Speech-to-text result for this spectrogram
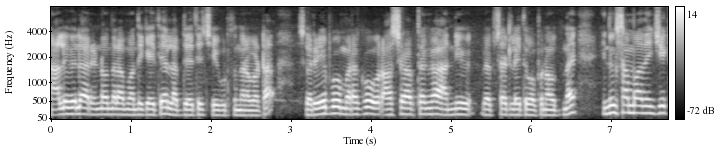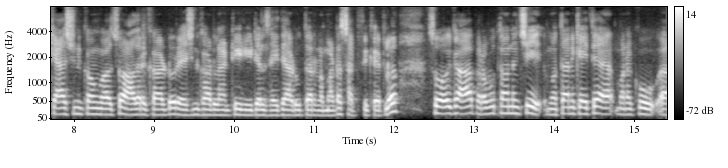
నాలుగు వేల రెండు వందల మందికి అయితే లబ్ధి అయితే చేకూరుతుందన్నమాట. సో రేపు మనకు రాష్ట్ర వ్యాప్తంగా అన్ని వెబ్సైట్లు అయితే ఓపెన్ అవుతున్నాయి. ఇందుకు సంబంధించి క్యాష్ ఇన్కమ్ కావచ్చు ఆధార్ కార్డు రేషన్ కార్డు లాంటి డీటెయిల్స్ అయితే అడుగుతారన్నమాట సర్టిఫికేట్లో. సో ఇక ప్రభుత్వం నుంచి మొత్తానికైతే మనకు ఆ,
